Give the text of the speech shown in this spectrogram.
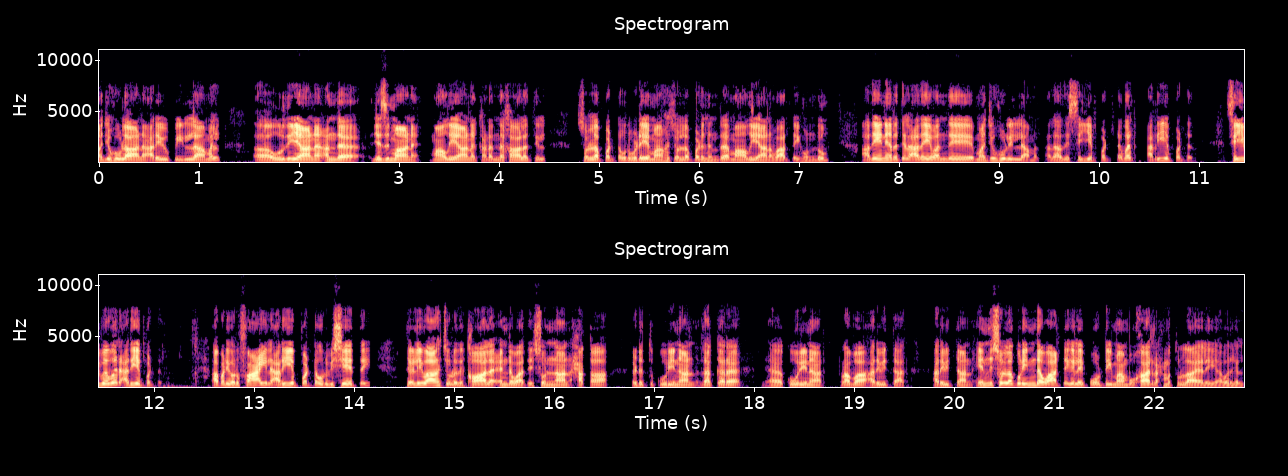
மஜுகுலான அறிவிப்பு இல்லாமல் உறுதியான அந்த ஜெசிமான மாலியான கடந்த காலத்தில் சொல்லப்பட்ட ஒரு விடயமாக சொல்லப்படுகின்ற மாதியான வார்த்தை கொண்டும் அதே நேரத்தில் அதை வந்து மஜுகுல் இல்லாமல் அதாவது செய்யப்பட்டவர் அறியப்பட்டது. செய்பவர் அறியப்பட்டது. அப்படி ஒரு ஃபாயில் அறியப்பட்ட ஒரு விஷயத்தை தெளிவாக சொல்வது கால என்ற வார்த்தை சொன்னான் ஹகா எடுத்து கூறினான் தக்கர கூறினார் ரவா அறிவித்தார். அறிவித்தான் என்று சொல்லக்கூடிய இந்த வார்த்தைகளை போட்டு இமாம் புகார் ரஹமத்துல்லா அலி அவர்கள்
